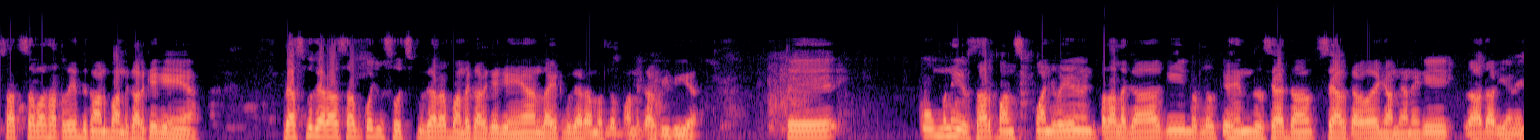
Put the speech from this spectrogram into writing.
7:30 ਵਜੇ ਦੁਕਾਨ ਬੰਦ ਕਰਕੇ ਗਏ ਆ ਪ੍ਰੈਸ ਵਗੈਰਾ ਸਭ ਕੁਝ ਸੁੱਚ ਵਗੈਰਾ ਬੰਦ ਕਰਕੇ ਗਏ ਆ ਲਾਈਟ ਵਗੈਰਾ ਮਤਲਬ ਬੰਦ ਕਰ ਦਿੱਤੀ ਆ ਤੇ ਉਹ ਮਨੇਰ ਸਰ 5 5 ਵਜੇ ਪਤਾ ਲੱਗਾ ਕਿ ਮਤਲਬ ਕਿਸੇ ਨੇ ਦੱਸਿਆ ਇਦਾਂ ਸੈਲ ਕਰਨ ਜਾਂਦੇ ਨੇ ਕਿ ਰਾਹਦਾਰੀਆਂ ਨੇ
